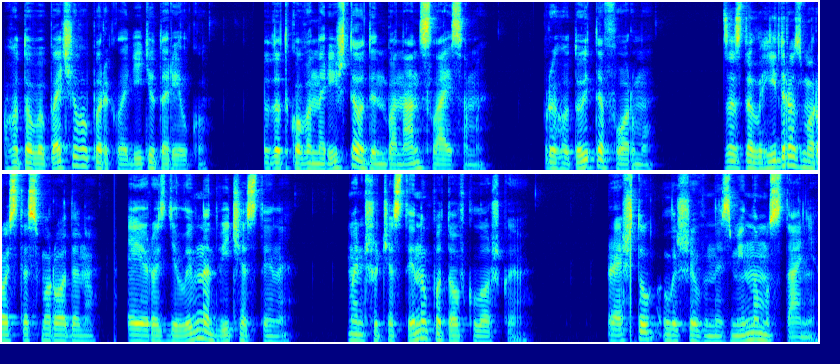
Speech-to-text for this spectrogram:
Готове печиво перекладіть у тарілку. Додатково наріжте один банан слайсами. Приготуйте форму. Заздалегідь розморозьте смородину. Я її розділив на дві частини. Меншу частину потовк ложкою. Решту лишив в незмінному стані.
